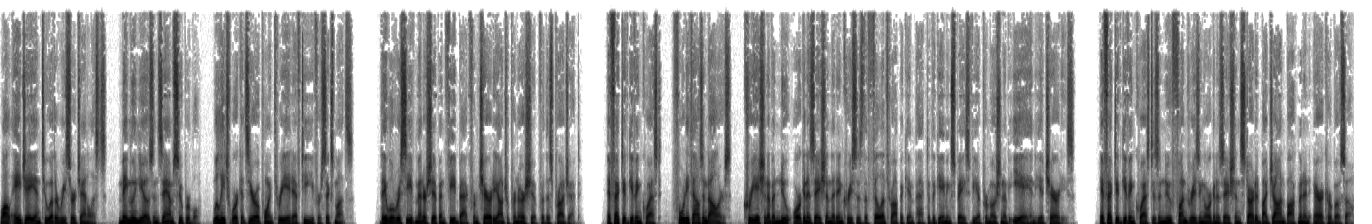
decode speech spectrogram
while AJ and two other research analysts, May Munoz and Zam Superbul, will each work at 0.38 FTE for 6 months. They will receive mentorship and feedback from Charity Entrepreneurship for this project. Effective Giving Quest, $40,000, creation of a new organization that increases the philanthropic impact of the gaming space via promotion of EA and EA charities. Effective Giving Quest is a new fundraising organization started by John Bachman and Eric Herboso.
